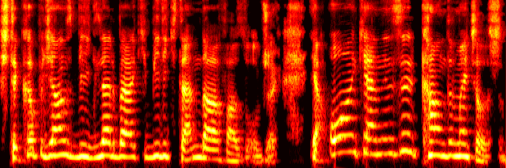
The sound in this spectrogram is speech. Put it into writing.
işte kapacağınız bilgiler belki bir iki tane daha fazla olacak. Ya o an kendinizi kandırmaya çalışın.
